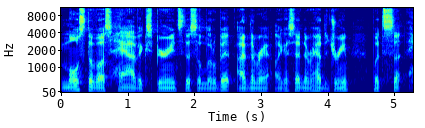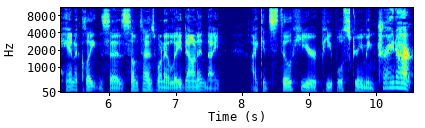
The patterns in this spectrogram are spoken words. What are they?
most of us have experienced this a little bit. I've never, like I said, never had the dream. But s Hannah Clayton says sometimes when I lay down at night, I can still hear people screaming "train "trainer"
